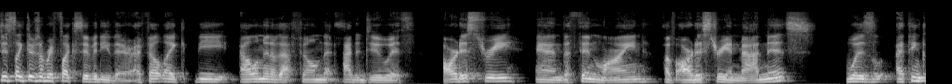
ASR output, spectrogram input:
just like there's a reflexivity there. I felt like the element of that film that had to do with artistry and the thin line of artistry and madness was I think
